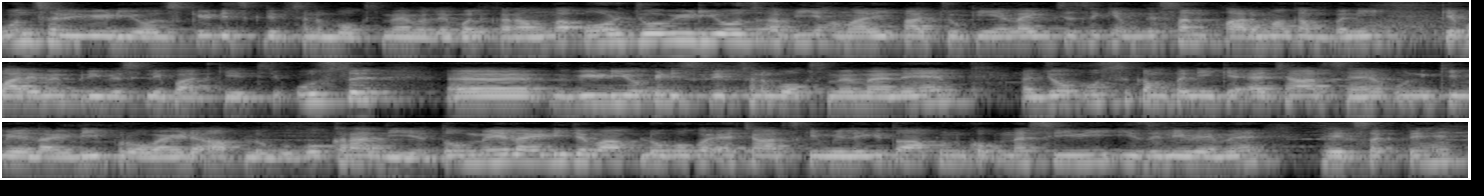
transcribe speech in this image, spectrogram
उन सभी वीडियोस के डिस्क्रिप्शन बॉक्स में अवेलेबल कराऊँगा। और जो वीडियोस अभी हमारी आ चुकी हैं लाइक जैसे कि हमने सन फार्मा कंपनी के बारे में प्रीवियसली बात की थी, उस वीडियो के डिस्क्रिप्शन बॉक्स में मैंने जो उस कंपनी के एच हैं, उनकी मेल आईडी प्रोवाइड आप लोगों को करा दी है। तो मेल आईडी जब आप लोगों को एच की मिलेगी तो आप उनको अपना सीवी इजिली वे में भेज सकते हैं।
